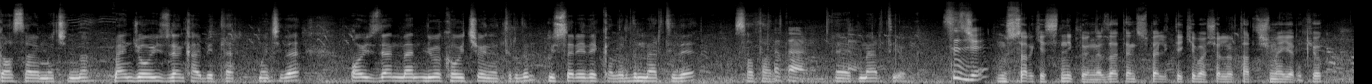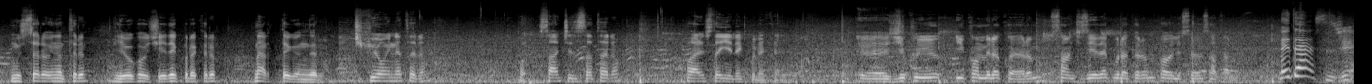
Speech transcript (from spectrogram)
Galatasaray maçında. Bence o yüzden kaybettiler maçı da. O yüzden ben Livakovic'i oynatırdım. Muslera'yı de kalırdım. Mert'i de satardım. Satardım. Evet Mert'i yok. Sizce? Muslera kesinlikle oynar. Zaten Süper Lig'deki başarıları tartışmaya gerek yok. Muslera oynatırım. Livakovic'i yedek bırakırım. Mert'i de gönderirim. Ceko'yu oynatırım. Sanchez'i satarım. Paris'te yedek bırakırım. E, Jeko'yu ilk 11'e koyarım. Sanchez'i yedek bırakırım. Paulus'u satarım. Neden sizce?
